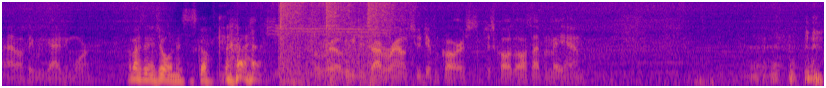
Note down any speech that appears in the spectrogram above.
And I don't think we got any more. I'm actually enjoying this. Let's go. For we can just drive around two different cars, just cause all type of mayhem.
